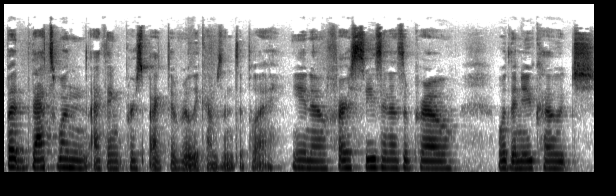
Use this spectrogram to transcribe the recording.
but that's when I think perspective really comes into play. You know, first season as a pro with a new coach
